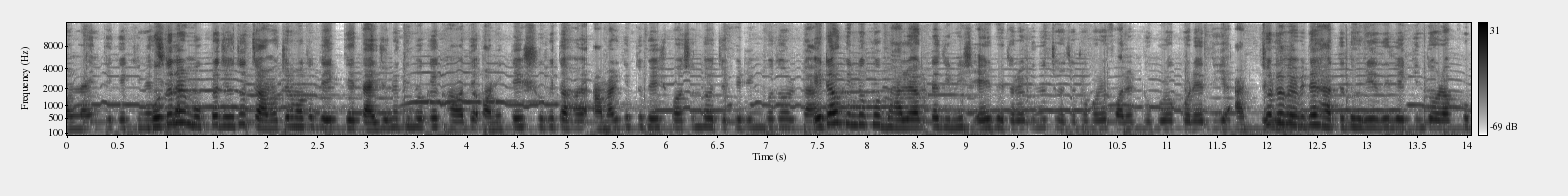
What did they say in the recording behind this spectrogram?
অনলাইন থেকে কিনে বোতলের মুখটা যেহেতু চামচের মতো দেখতে তাই জন্য কিন্তু ওকে খাওয়াতে অনেকটাই সুবিধা হয়। আমার কিন্তু বেশ পছন্দ হচ্ছে ফিডিং বোতলটা। এটাও কিন্তু খুব ভালো একটা জিনিস এর ভেতরে কিন্তু ছোট ছোট করে ফলের টুকরো করে দিয়ে আর ছোট বেবিদের হাতে ধরিয়ে দিলে কিন্তু ওরা খুব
